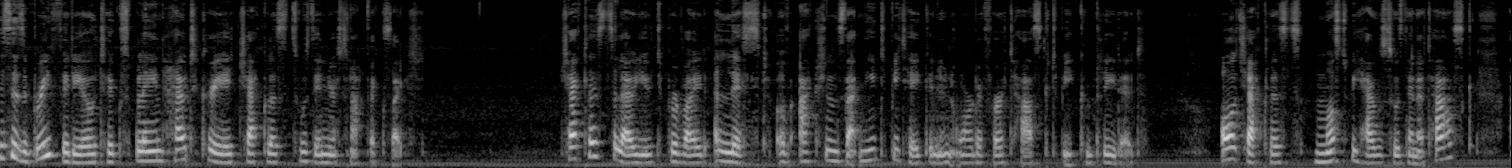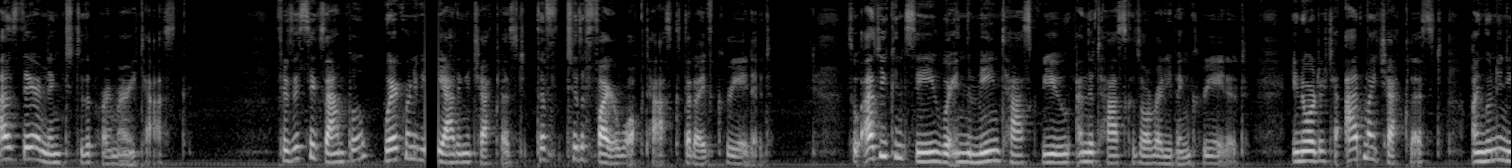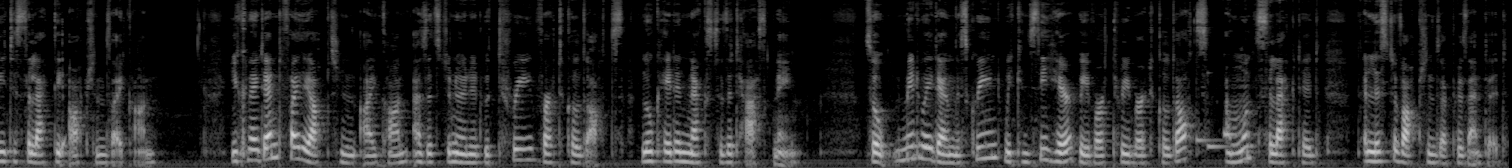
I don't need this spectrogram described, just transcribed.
This is a brief video to explain how to create checklists within your Snapfix site. Checklists allow you to provide a list of actions that need to be taken in order for a task to be completed. All checklists must be housed within a task as they are linked to the primary task. For this example, we're going to be adding a checklist to the firewalk task that I've created. So as you can see, we're in the main task view and the task has already been created. In order to add my checklist, I'm going to need to select the options icon. You can identify the option icon as it's denoted with three vertical dots located next to the task name. So midway down the screen, we can see here we have our three vertical dots and once selected, a list of options are presented.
